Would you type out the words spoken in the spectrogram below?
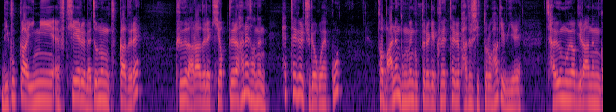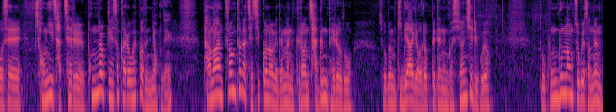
미국과 이미 FTA를 맺어놓은 국가들의 그 나라들의 기업들에 한해서는 혜택을 주려고 했고 더 많은 동맹국들에게 그 혜택을 받을 수 있도록 하기 위해 자유무역이라는 것의 정의 자체를 폭넓게 해석하려고 했거든요. 네. 다만 트럼프가 재집권하게 되면 그런 작은 배려도 조금 기대하기 어렵게 되는 것이 현실이고요. 또 공급망 쪽에서는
